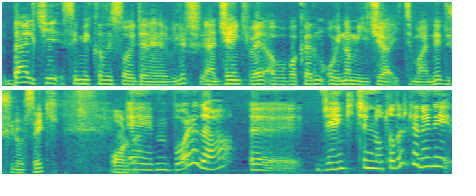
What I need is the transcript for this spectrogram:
Belki Semih Kılıçsoy denenebilir. Yani Cenk ve Abubakar'ın oynamayacağı ihtimalini düşünürsek orada. E, bu arada e, Cenk için not alırken hani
